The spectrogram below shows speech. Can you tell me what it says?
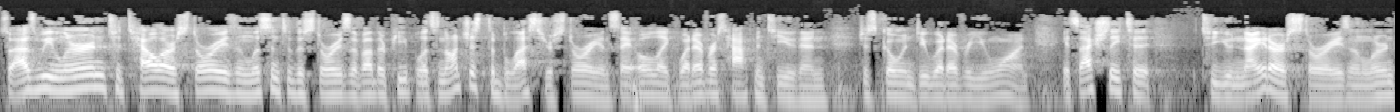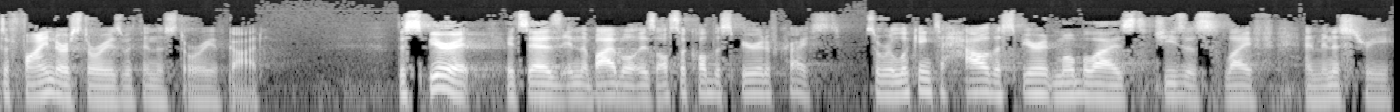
So, as we learn to tell our stories and listen to the stories of other people, it's not just to bless your story and say, oh, like whatever's happened to you, then just go and do whatever you want. It's actually to, to unite our stories and learn to find our stories within the story of God. The Spirit, it says in the Bible, is also called the Spirit of Christ. So we're looking to how the Spirit mobilized Jesus' life and ministry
